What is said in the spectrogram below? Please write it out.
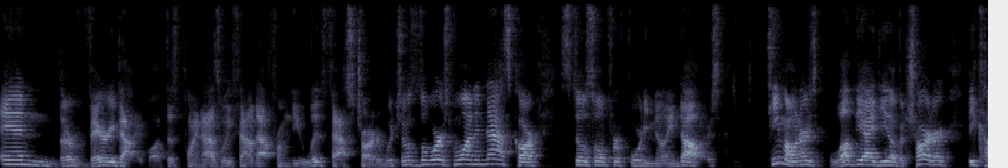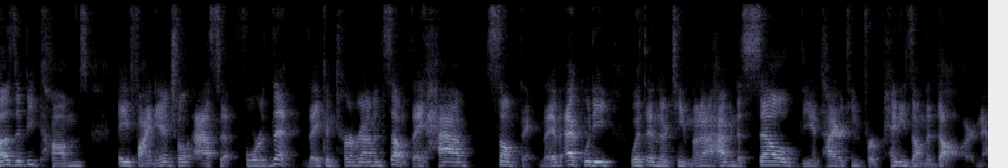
and they're very valuable at this point, as we found out from the Live Fast charter, which was the worst one in NASCAR, still sold for $40 million. Team owners love the idea of a charter because it becomes a financial asset for them. They can turn around and sell. They have something. They have equity within their team. They're not having to sell the entire team for pennies on the dollar now.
